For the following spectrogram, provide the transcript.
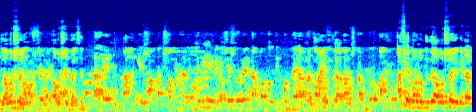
জি অবশ্যই অবশ্যই হয়েছে। আছে পরবর্তীতে অবশ্যই এটার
